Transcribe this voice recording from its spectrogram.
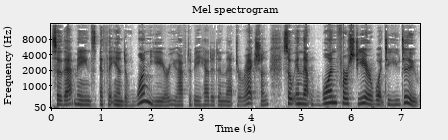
So that means at the end of one year, you have to be headed in that direction. So in that one first year, what do you do?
